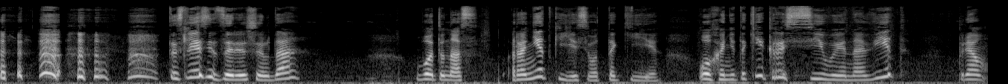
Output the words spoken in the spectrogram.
Ты с лестницы решил, да? Вот у нас ранетки есть вот такие. Ох, они такие красивые на вид. Прям,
